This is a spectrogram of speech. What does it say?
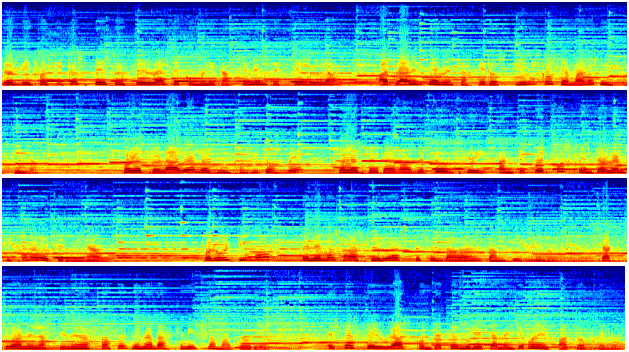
Los linfocitos T son células de comunicación entre células a través de mensajeros químicos llamados linfocinas. Por otro lado, los linfocitos B son los encargados de producir anticuerpos frente a un antígeno determinado. Por último, tenemos a las células presentadoras de antígeno, que actúan en las primeras fases de una reacción inflamatoria. Estas células contactan directamente con el patógeno,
